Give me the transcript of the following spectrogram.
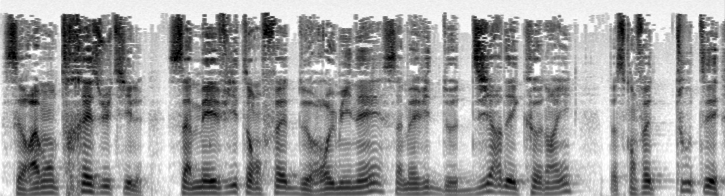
c'est vraiment très utile. Ça m'évite en fait de ruminer, ça m'évite de dire des conneries, parce qu'en fait tout est...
